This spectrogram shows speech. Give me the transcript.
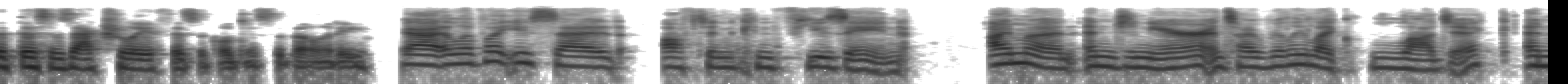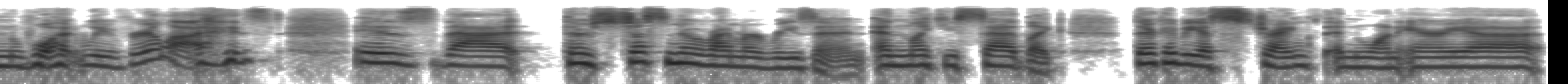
that this is actually a physical disability. Yeah, I love what you said, often confusing. I'm an engineer, and so I really like logic. And what we've realized is that there's just no rhyme or reason. And like you said, like there could be a strength in one area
